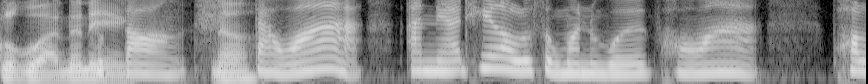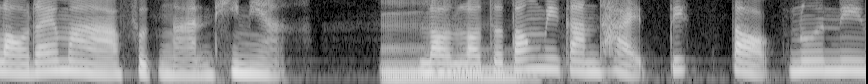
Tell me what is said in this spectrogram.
กลัวนั่นเอถูงกต้องเนอะแต่ว่าอันเนี้ยที่เรารู้สึกมัน work เพราะว่าพอเราได้มาฝึกงานที่เนี่ยอืมเราเราจะต้องมีการถ่ายติ๊กตอกนู่นนี่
